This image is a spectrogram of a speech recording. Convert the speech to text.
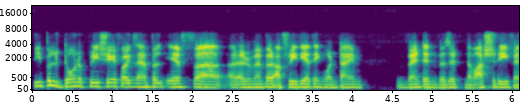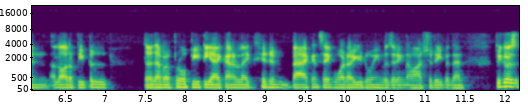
people don't appreciate, for example, if uh, I remember Afridi, I think one time went and visit Nawaz Sharif, and a lot of people that, that were pro PTI kind of like hit him back and saying, "What are you doing visiting Nawaz Sharif?" And then because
